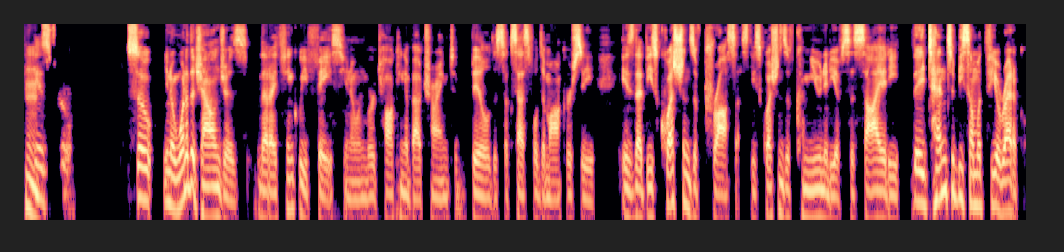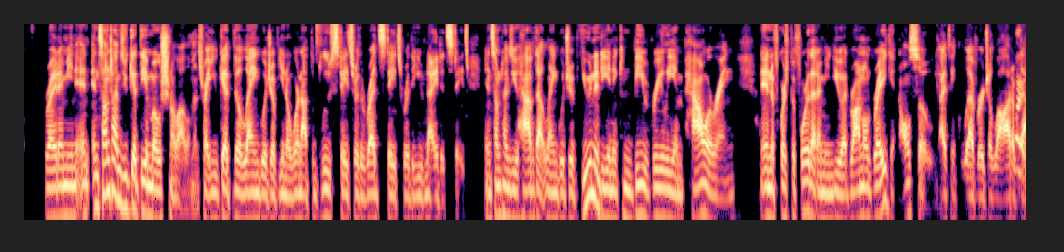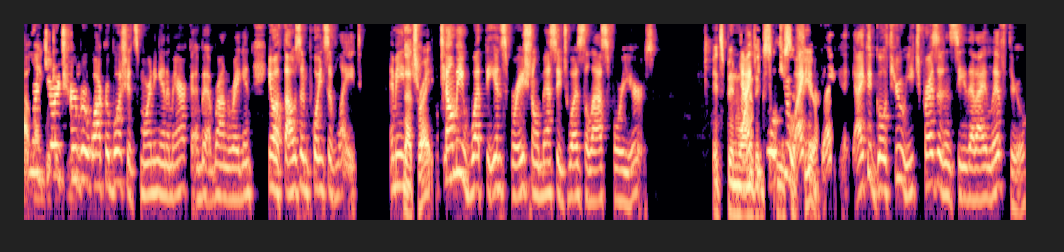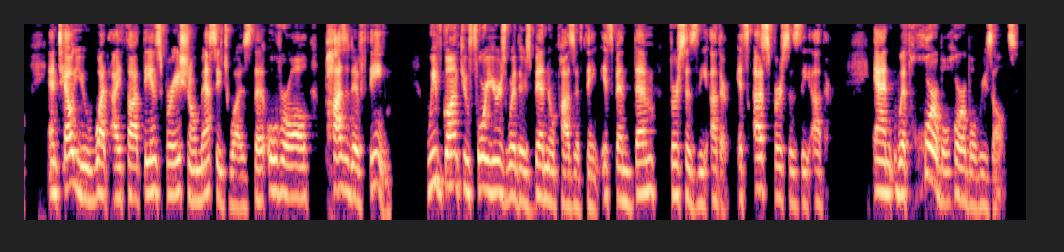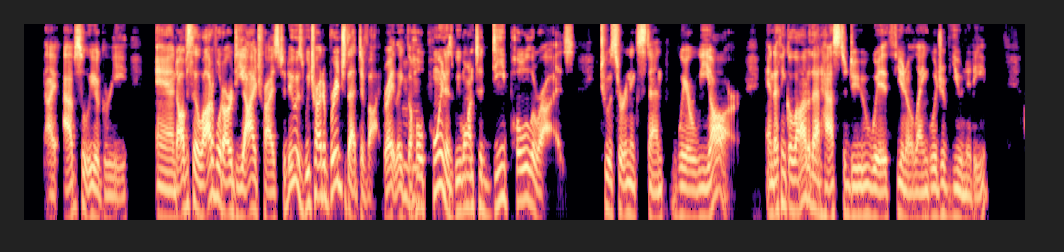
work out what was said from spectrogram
hmm. is true. So, you know, one of the challenges that I think we face, you know, when we're talking about trying to build a successful democracy is that these questions of process, these questions of community, of society, they tend to be somewhat theoretical right? I mean, and, and sometimes you get the emotional elements, right? You get the language of, you know, we're not the blue states or the red states, we're the United States. And sometimes you have that language of unity and it can be really empowering. And of course, before that, I mean, you had Ronald Reagan also, I think, leverage a lot of or, that or language. George Herbert Walker Bush, it's Morning in America, uh, Ronald Reagan, you know, a thousand points of light. I mean, that's right. Tell me what the inspirational message was the last four years. It's been one of exclusive fear. I could, I could go through each presidency that I lived through and tell you what I thought the inspirational message was, the overall positive theme. We've gone through four years where there's been no positive theme. It's been them versus the other. It's us versus the other. And with horrible, horrible results. I absolutely agree. And obviously, a lot of what RDI tries to do is we try to bridge that divide, right? Like mm-hmm. the whole point is we want to depolarize to a certain extent where we are. And I think a lot of that has to do with, you know, language of unity.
